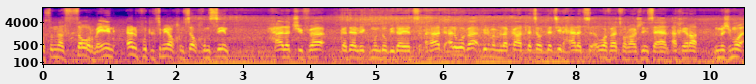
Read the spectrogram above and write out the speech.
وصلنا ل 46355 حالة شفاء. كذلك منذ بداية هذا الوباء بالمملكة 33 حالة وفاة في 24 ساعة الأخيرة. المجموع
